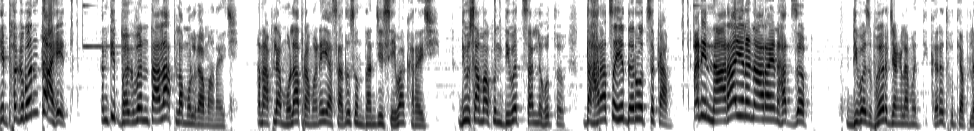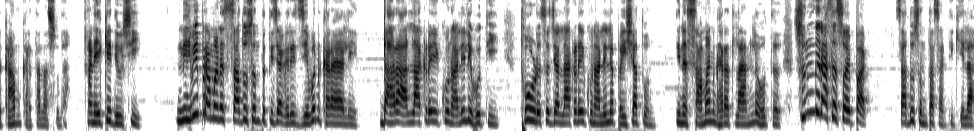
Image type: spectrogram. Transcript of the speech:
हे भगवंत आहेत. आणि ती भगवंताला आपला मुलगा मानायची. आणि आपल्या मुलाप्रमाणे या साधू संतांची सेवा करायची. दिवसामागून दिवस चाललं होतं. दाराचं हे दररोजचं काम. आणि नारायण नारायण हा जप. दिवसभर जंगलामध्ये करत होते आपलं काम करताना सुद्धा. आणि एके दिवशी नेहमीप्रमाणे साधू संत तिच्या घरी जेवण करायला आले. दारा लाकडं ऐकून आलेली होती. थोडंसं ज्या लाकडं ऐकून आलेल्या पैशातून तिनं सामान घरातलं आणलं होतं. सुंदर असं स्वयंपाक साधू संतासाठी केला.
